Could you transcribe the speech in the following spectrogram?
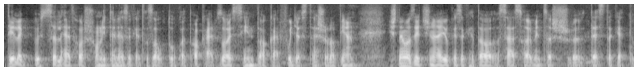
tényleg össze lehet hasonlítani ezeket az autókat, akár zajszint, akár fogyasztás alapján. És nem azért csináljuk ezeket a 130-as teszteket,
